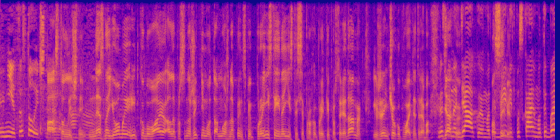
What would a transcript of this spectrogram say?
Ні, це столичний А ринок. столичний. Незнайомий, рідко буваю, але просто на житньому там можна, в принципі, проїсти і наїстися, про- пройти просто рядами, і вже нічого купувати не треба. Христина, Дякую. дякуємо тобі. Відпускаємо тебе.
